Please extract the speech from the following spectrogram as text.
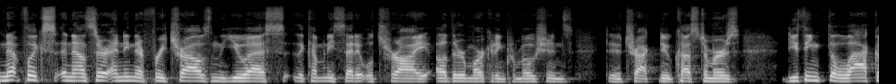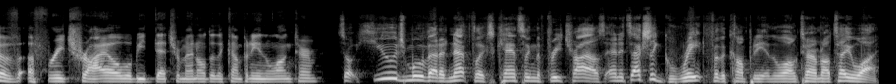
Netflix announced they're ending their free trials in the US. The company said it will try other marketing promotions to attract new customers. Do you think the lack of a free trial will be detrimental to the company in the long term? So, huge move out of Netflix canceling the free trials. And it's actually great for the company in the long term. I'll tell you why.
